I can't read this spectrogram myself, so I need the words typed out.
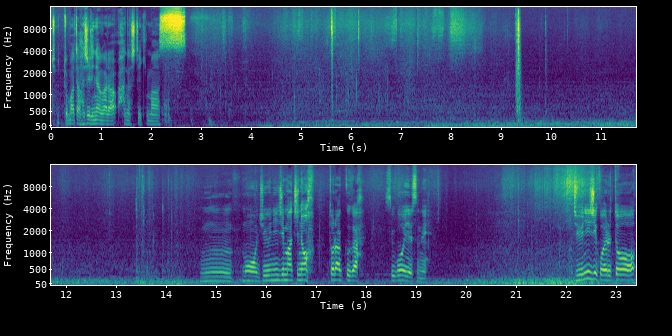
ちょっとまた走りながら話していきます。うんもう12時待ちのトラックがすごいですね。12時超えると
